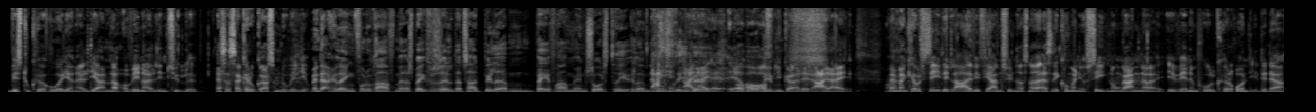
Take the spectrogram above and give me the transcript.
hvis du kører hurtigere end alle de andre og vinder alle dine cykelløb. Altså, så kan du gøre, som du vil. Jo. Men der er heller ingen fotograf med respekt for sig selv, der tager et billede af dem bagfra med en sort stribe, eller en brun stribe nej, nej, ja, op og bippen. offentliggør det. Nej, nej. Men man kan jo se det live i fjernsynet og sådan noget. Altså, det kunne man jo se nogle gange, når Evenepoel kørte rundt i det der.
